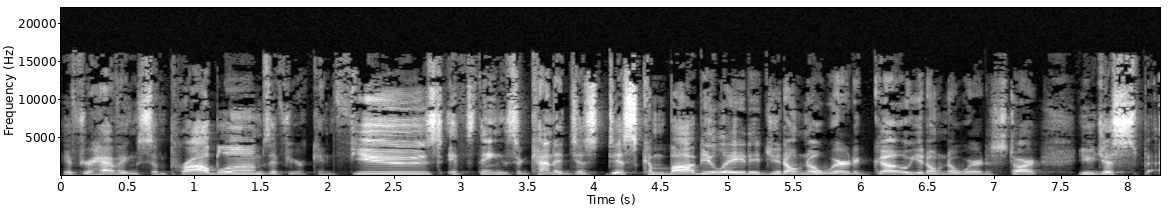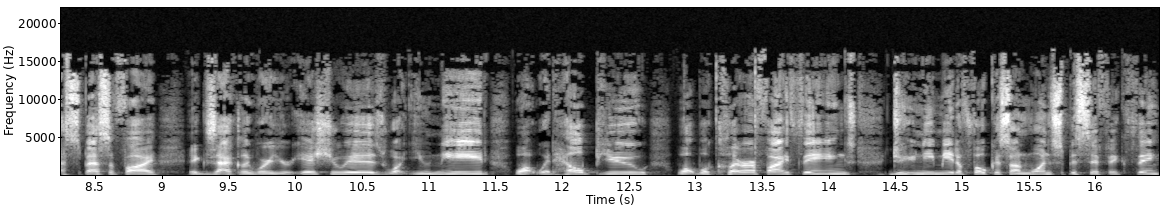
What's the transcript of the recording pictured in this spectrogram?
if you're having some problems, if you're confused, if things are kind of just discombobulated, you don't know where to go, you don't know where to start, you just sp- specify exactly where your issue is, what you need, what would help you, what will clarify things. Do you need me to focus on one specific thing?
